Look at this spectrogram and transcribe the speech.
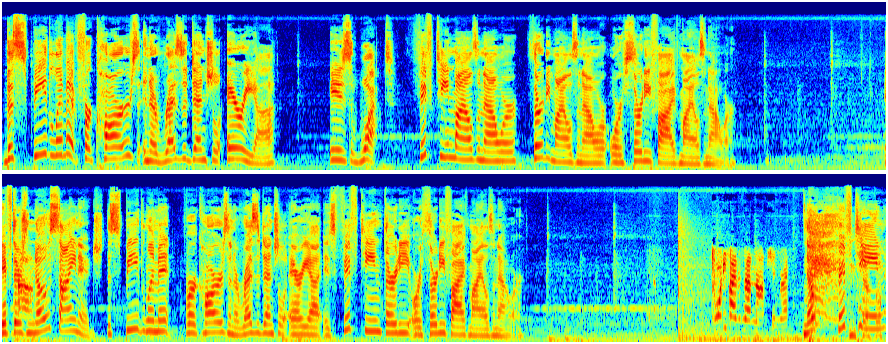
the speed limit for cars in a residential area is what? 15 miles an hour, 30 miles an hour, or 35 miles an hour? If there's no signage, the speed limit for cars in a residential area is 15, 30, or 35 miles an hour. Twenty-five is not an option, right? Nope. 15, No.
